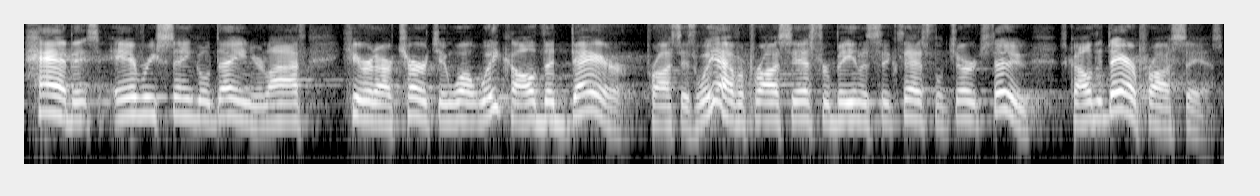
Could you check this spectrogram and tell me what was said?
habits every single day in your life here at our church in what we call the DARE process. We have a process for being a successful church too. It's called the DARE process.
